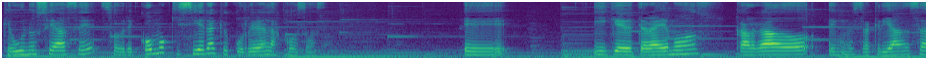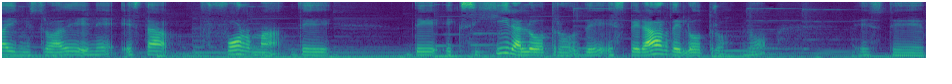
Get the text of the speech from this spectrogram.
que uno se hace sobre cómo quisiera que ocurrieran las cosas. Eh, y que traemos cargado en nuestra crianza y en nuestro ADN esta forma de, de exigir al otro, de esperar del otro, ¿no? Este,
